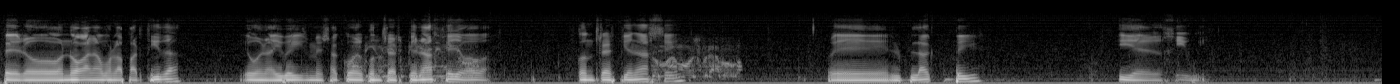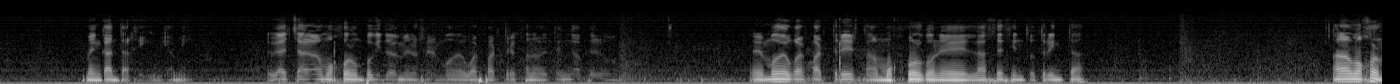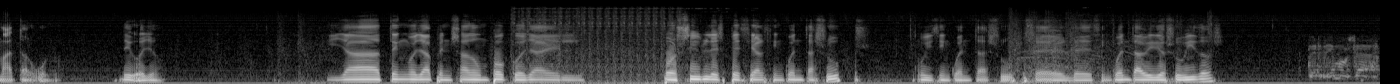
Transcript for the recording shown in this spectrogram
Pero no ganamos la partida. Y bueno, ahí veis, me saco el contraespionaje. Llevaba contraespionaje, el Blackbeard y el Hiwi. Me encanta el Hiwi a mí. Le voy a echar a lo mejor un poquito de menos en el modo de Warfare 3 cuando le tenga, pero en el modo de Warfare 3 a lo mejor con el AC-130 a lo mejor mata alguno, digo yo. Y ya tengo ya pensado un poco ya el posible especial 50 subs. Uy, 50 subs, el de 50 vídeos subidos.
